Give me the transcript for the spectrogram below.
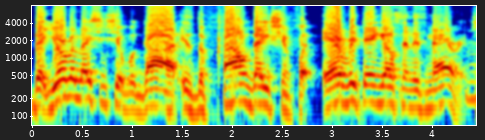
That your relationship with God is the foundation for everything else in this marriage.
